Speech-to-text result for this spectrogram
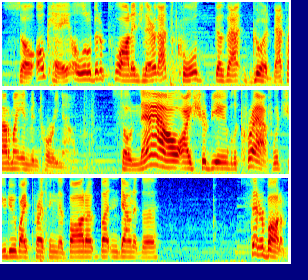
So, okay, a little bit of plottage there. That's cool. Does that good. That's out of my inventory now. So now I should be able to craft, which you do by pressing the bottom button down at the center bottom.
